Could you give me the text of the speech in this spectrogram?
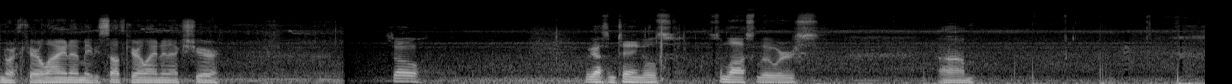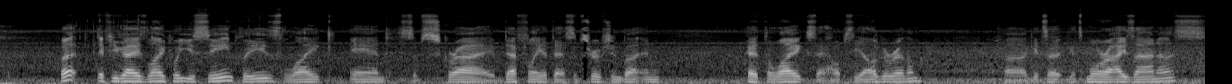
North Carolina, maybe South Carolina next year. So we got some tangles, some lost lures. Um, but if you guys liked what you've seen, please like and subscribe. Definitely hit that subscription button. Hit the likes, that helps the algorithm. Uh, gets a, gets more eyes on us.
